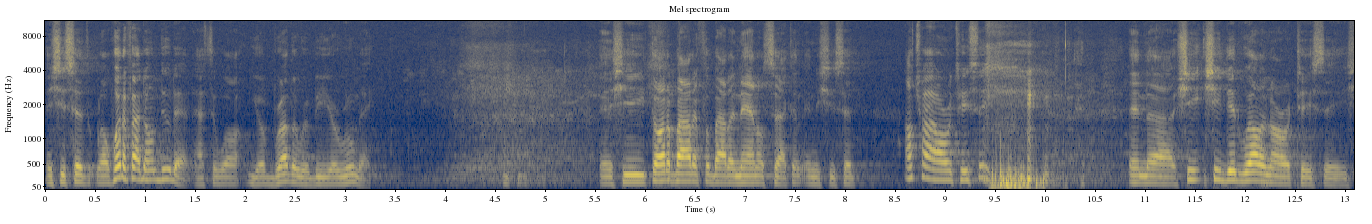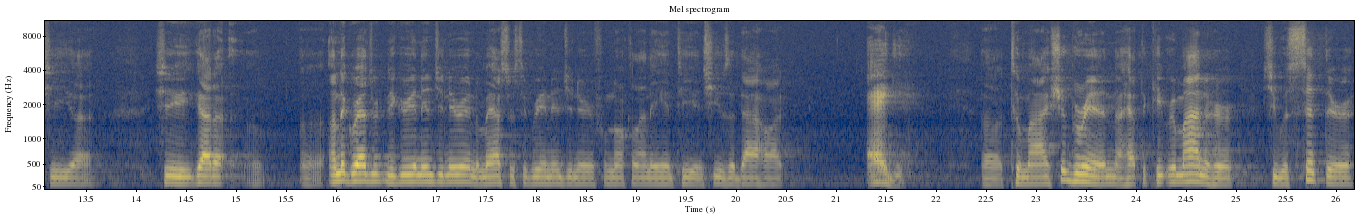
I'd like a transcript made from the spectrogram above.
And she said, well, what if I don't do that? I said, well, your brother would be your roommate. and she thought about it for about a nanosecond, and she said, I'll try ROTC. and uh, she, she did well in ROTC. She, uh, she got a, a, undergraduate degree in engineering and a master's degree in engineering from North Carolina A&T, and she was a diehard Aggie. Uh, to my chagrin, I have to keep reminding her, she was sent there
